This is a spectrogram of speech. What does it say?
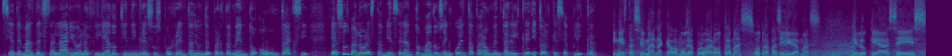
si además del salario el afiliado tiene ingresos por renta de un departamento o un taxi, esos valores también serán tomados en cuenta para aumentar el crédito al que se aplica. En esta semana acabamos de aprobar otra más, otra facilidad más, que lo que hace es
